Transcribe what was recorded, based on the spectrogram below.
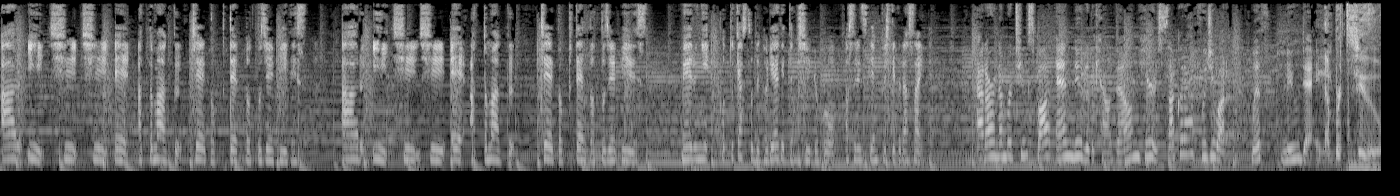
recca.jtop10.jp です。recca.jtop10.jp です。メールに、ポッドキャストで取り上げてほしい曲を忘れず添付してください。At our number two spot and new to the countdown, here is Sakura Fujiwara with New Day. Number two.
